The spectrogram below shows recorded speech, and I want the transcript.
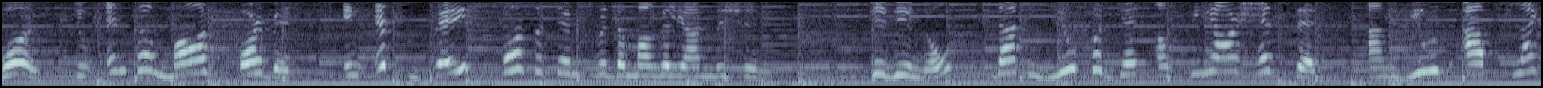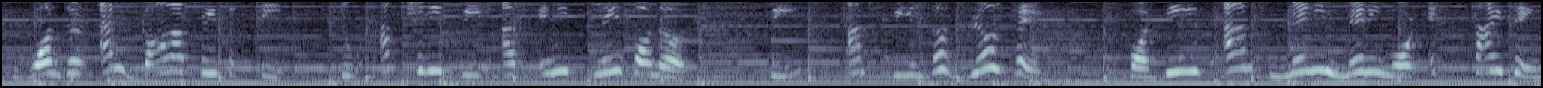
world to enter Mars orbit in its very first attempt with the Mangalyaan mission? Did you know that you could get a VR headset and use apps like Wonder and Gala 360 to actually be at any place on earth, see and feel the real thing? For these and many, many more exciting,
